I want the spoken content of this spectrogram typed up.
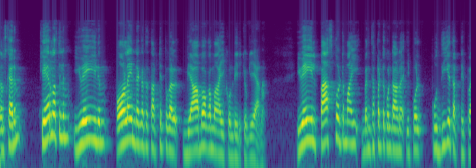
നമസ്കാരം. കേരളത്തിലും യു എയിലും ഓൺലൈൻ രംഗത്തെ തട്ടിപ്പുകൾ വ്യാപകമായി കൊണ്ടിരിക്കുകയാണ്. യു എയിൽ പാസ്പോർട്ടുമായി ബന്ധപ്പെട്ടുകൊണ്ടാണ് ഇപ്പോൾ പുതിയ തട്ടിപ്പ്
